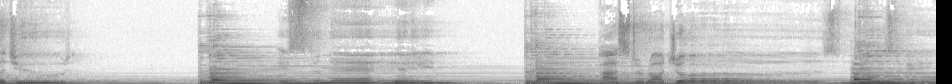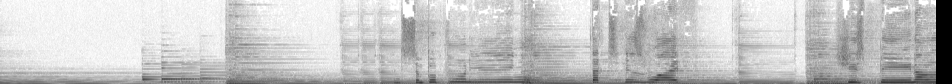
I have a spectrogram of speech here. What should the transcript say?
Solitude is the name. Pastor Rogers knows the game. and simple pruning. That's his wife. She's been a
